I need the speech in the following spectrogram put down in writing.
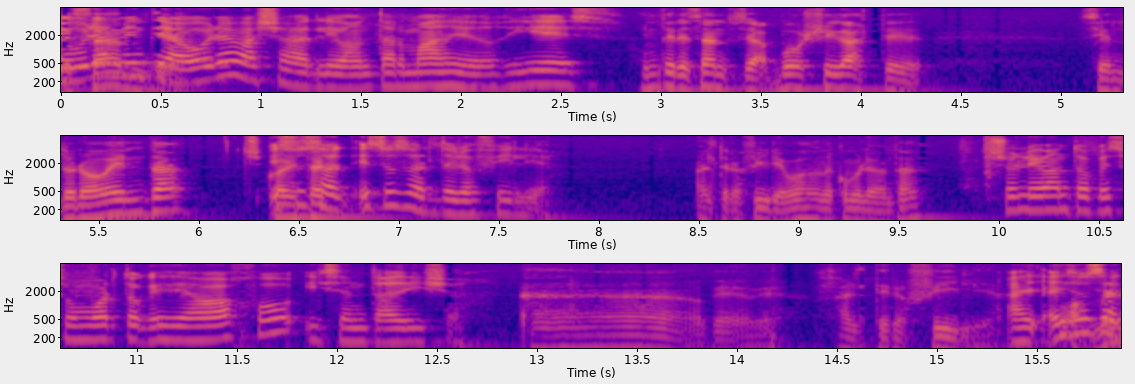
Seguramente ahora vaya a levantar más de 210. Interesante, o sea, vos llegaste 190 con Eso, es, esta al- eso es alterofilia. alterofilia. ¿Vos dónde, cómo levantás? Yo levanto peso muerto que es de abajo y sentadilla. Ah, ok, ok. Alterofilia. Eso es.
